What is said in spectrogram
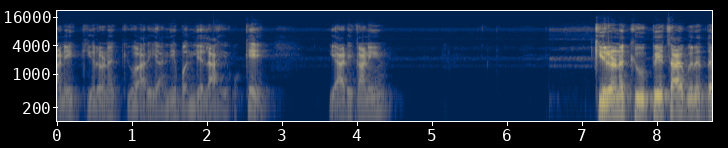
आणि किरण आर यांनी बनलेला आहे ओके या ठिकाणी किरण क्यू पीचा विरुद्ध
